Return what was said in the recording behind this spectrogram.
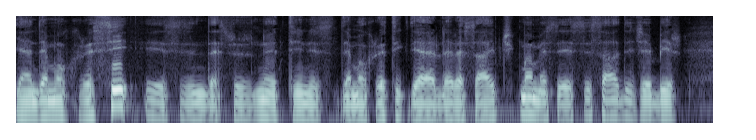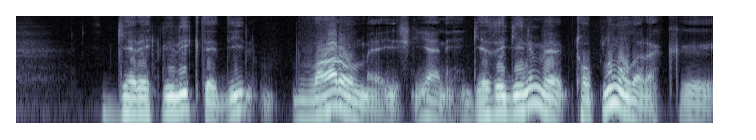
yani demokrasi e, sizin de sözünü ettiğiniz demokratik değerlere sahip çıkma meselesi sadece bir gereklilik de değil var olmaya ilişkin. Yani gezegenin ve toplum olarak e,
